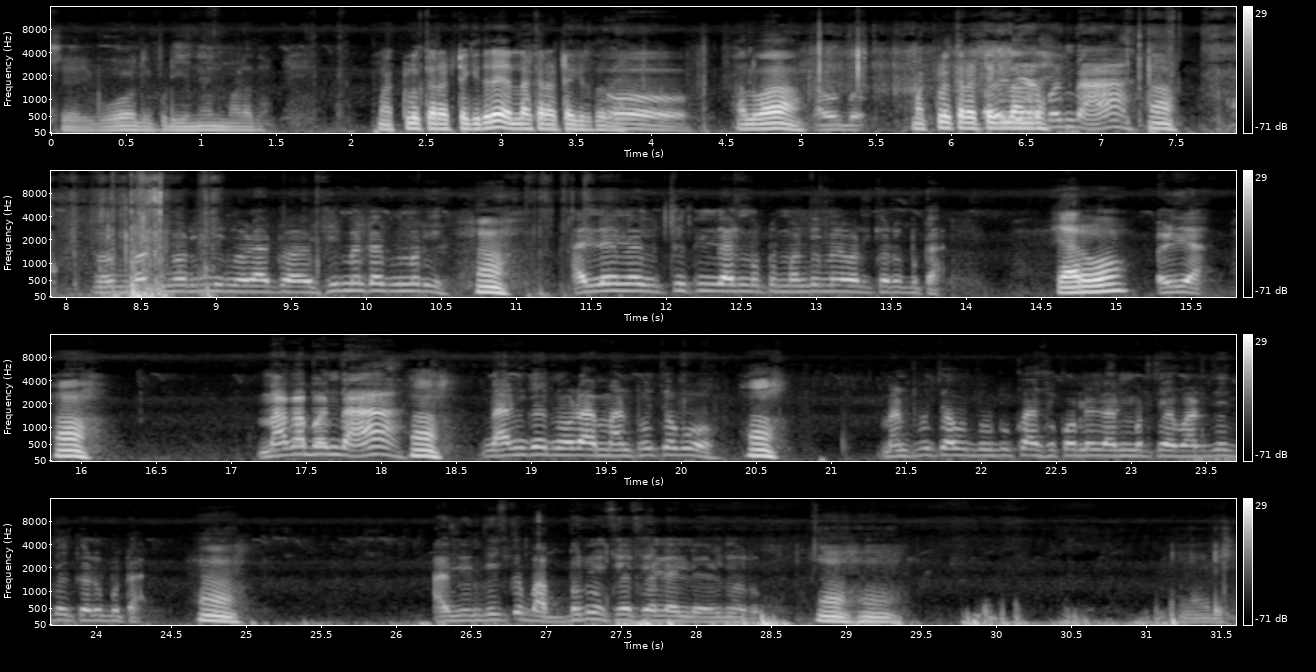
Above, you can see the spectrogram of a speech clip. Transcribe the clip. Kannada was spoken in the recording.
ಸರಿ ಹೋಗ್ಲಿ ಬಿಡಿ ಇನ್ನೇನು ಮಾಡೋದು? ಮಕ್ಕಳು ಕರೆಕ್ಟಾಗಿದ್ರೆ ಎಲ್ಲ ಕರೆಕ್ಟಾಗಿರ್ತದೆ ಓ. ಅಲ್ವಾ? ಹೌದು. ಮಕ್ಕಳು ಕರೆಕ್ಟಾಗಿಲ್ಲ ಅಂದರೆ? ಬಂದ? ಹಾಂ. ನೋಡಿ ನೋಡಿ ನೋಡಿ ಇಲ್ಲಿ ನೋಡಿ ಅದು ಸಿಮೆಂಟ್ ಅದು ನೋಡಿ. ಹಾಂ. ಅಲ್ಲೇನೋ ಇಟ್ಟಿಕ್ಕಿಲ್ಲ ಅಂದ್ಬಿಟ್ಟು ಮಂಡಿ ಮೇಲೆ ಹೊಡೆದು ಕೆಡಗ್ಬಿಟ್ಟ. ಯಾರು? ಅಳಿಯ. ಹಾಂ. ಮಗ ಬಂದ? ಹಾಂ. ನನಗೆ ನೋಡ ಮನ್ಪುತ್ತವು ಹಾಂ. ಮನ್ಪುತ್ತವು ದುಡ್ಡು ಕಾಸು ಕೊಡಲಿಲ್ಲ ಅಂದ್ಬಿಡ್ತೇವೆ ಹೊಡೆದಿದ್ದೆ ಕೆಡಗ್ಬಿಟ್ಟ ಹಾಂ. ಅದರಿಂದ ಇದಕ್ಕೆ ಬಬ್ಬನು ಸೇರ್ಸಲ್ಲ ಅಲ್ಲಿ ಐನೂರು. ಹಾಂ ಹಾಂ. ನೋಡಿ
